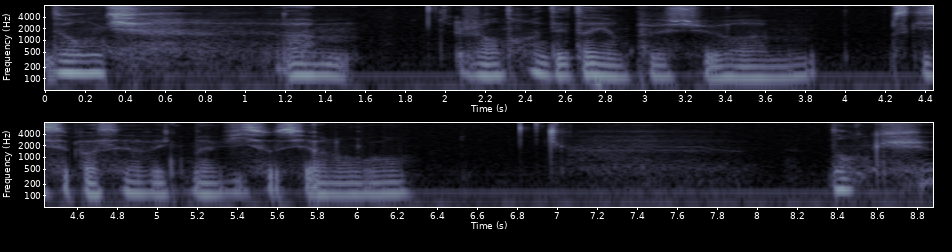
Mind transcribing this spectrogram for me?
donc je vais entrer en détail un peu sur ce qui s'est passé avec ma vie sociale en gros. Donc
